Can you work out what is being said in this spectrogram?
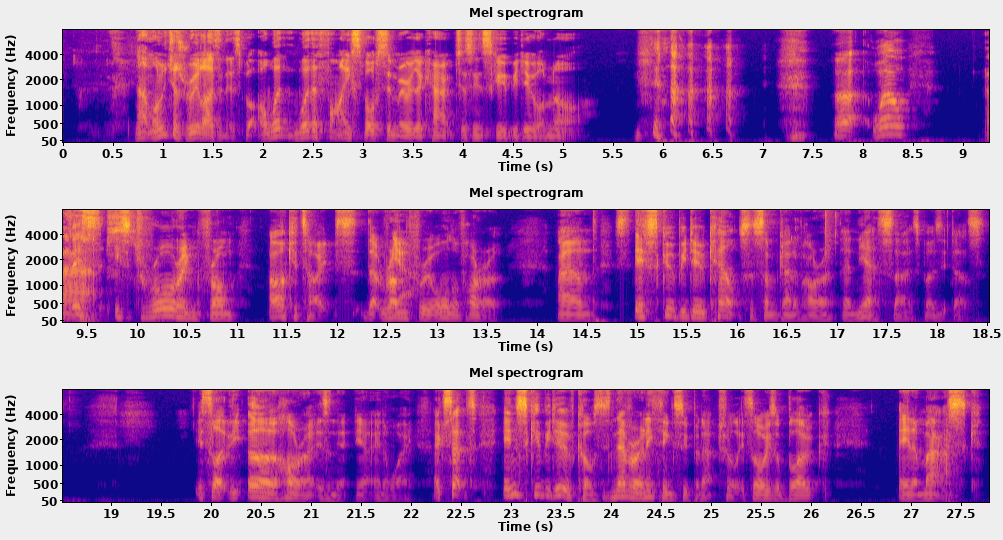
Now I'm only just realizing this, but were, were the five supposed to mirror the characters in Scooby Doo or not? Uh, well, Perhaps. this is drawing from archetypes that run Yeah. through all of horror. And if Scooby Doo counts as some kind of horror, then yes, I suppose it does. It's like the uh horror, isn't it? Yeah, in a way. Except in Scooby Doo, of course, it's never anything supernatural. It's always a bloke in a mask.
